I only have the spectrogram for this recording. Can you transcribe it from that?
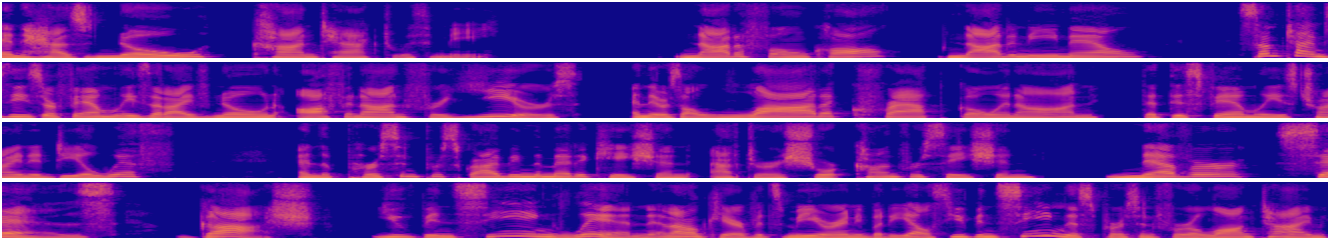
and has no contact with me. Not a phone call, not an email. Sometimes these are families that I've known off and on for years, and there's a lot of crap going on that this family is trying to deal with. And the person prescribing the medication, after a short conversation, never says, Gosh, you've been seeing Lynn, and I don't care if it's me or anybody else, you've been seeing this person for a long time.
